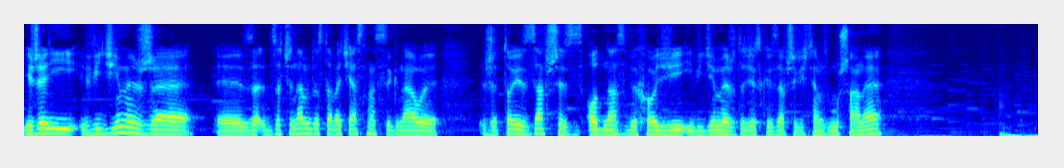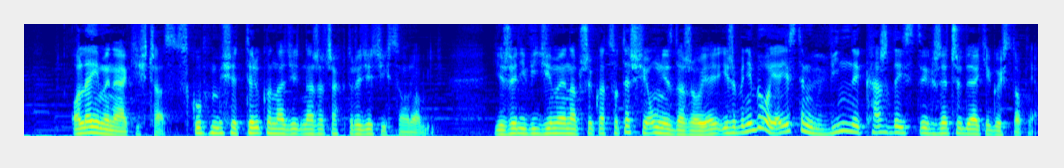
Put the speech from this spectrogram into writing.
Jeżeli widzimy, że E, zaczynamy dostawać jasne sygnały, że to jest zawsze od nas wychodzi i widzimy, że to dziecko jest zawsze gdzieś tam zmuszane, olejmy na jakiś czas. Skupmy się tylko na, na rzeczach, które dzieci chcą robić. Jeżeli widzimy na przykład, co też się u mnie zdarzyło, i żeby nie było, ja jestem winny każdej z tych rzeczy do jakiegoś stopnia.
